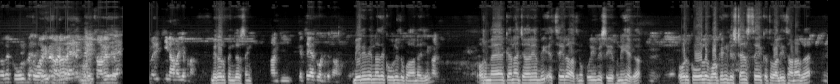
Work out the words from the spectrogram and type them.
ਉਹਦੇ ਕੋਲ ਕਤਵਾਲੀ ਥਾਣਾ। ਥਾਣੇ ਦੇ ਭਾਈ ਕੀ ਨਾਮ ਹੈ ਜੀ ਆਪਣਾ? ਮੇਰਾ ਰੁਪਿੰਦਰ ਸਿੰਘ। ਹਾਂਜੀ ਕਿੱਥੇ ਹੈ ਤੁਹਾਡੀ ਦੁਕਾਨ? ਮੇਰੀ ਵੀ ਇਹਨਾਂ ਦੇ ਕੋਲ ਹੀ ਦੁਕਾਨ ਹੈ ਜੀ। ਹਾਂਜੀ। ਔਰ ਮੈਂ ਕਹਿਣਾ ਚਾਹ ਰਿਹਾ ਵੀ ਇੱਥੇ ਰਾਤ ਨੂੰ ਕੋਈ ਵੀ ਸੇਫ ਨਹੀਂ ਹੈਗਾ। ਔਰ ਕੋਲ ਵਾਕਿੰਗ ਡਿਸਟੈਂਸ ਤੇ ਕਤਵਾਲੀ ਥਾਣਾ ਦਾ ਹੈ।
